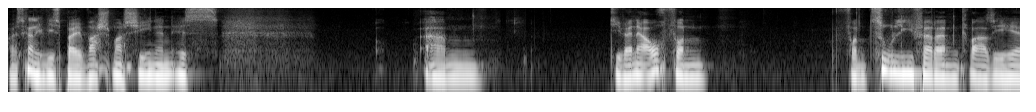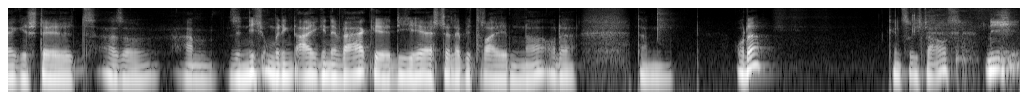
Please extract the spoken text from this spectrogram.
weiß gar nicht, wie es bei Waschmaschinen ist. Ähm, die werden ja auch von, von Zulieferern quasi hergestellt. Also haben, sind nicht unbedingt eigene Werke, die Hersteller betreiben, ne? Oder dann, oder? Kennst du dich da aus? Nicht,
